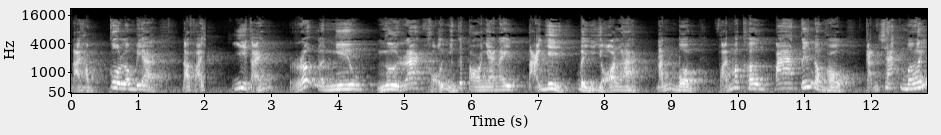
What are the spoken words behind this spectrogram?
Đại học Columbia đã phải di tản rất là nhiều người ra khỏi những cái tòa nhà này tại vì bị dọa là đánh bom phải mất hơn 3 tiếng đồng hồ cảnh sát mới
